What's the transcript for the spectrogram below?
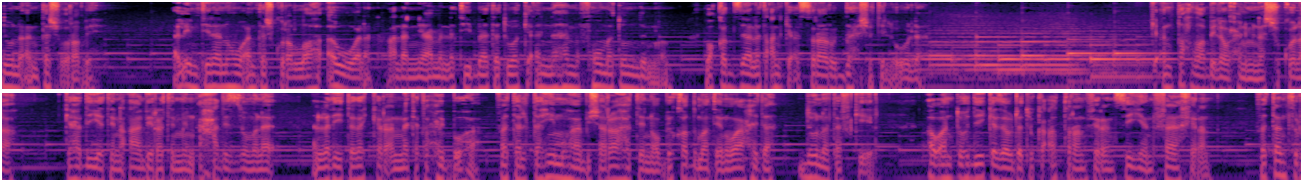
دون أن تشعر به. الامتنان هو أن تشكر الله أولا على النعم التي باتت وكأنها مفهومة ضمنا وقد زالت عنك أسرار الدهشة الأولى. كأن تحظى بلوح من الشوكولا. كهدية عابرة من أحد الزملاء الذي تذكر أنك تحبها فتلتهمها بشراهة وبقضمة واحدة دون تفكير أو أن تهديك زوجتك عطرا فرنسيا فاخرا فتنثر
